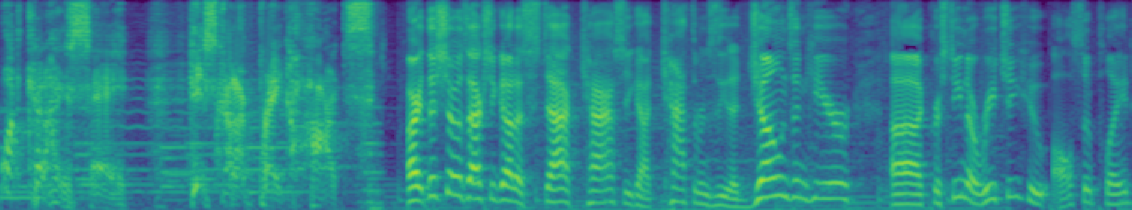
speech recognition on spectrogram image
What can I say? He's gonna break hearts. All right, this show's actually got a stacked cast. You got Catherine Zeta-Jones in here, uh, Christina Ricci, who also played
